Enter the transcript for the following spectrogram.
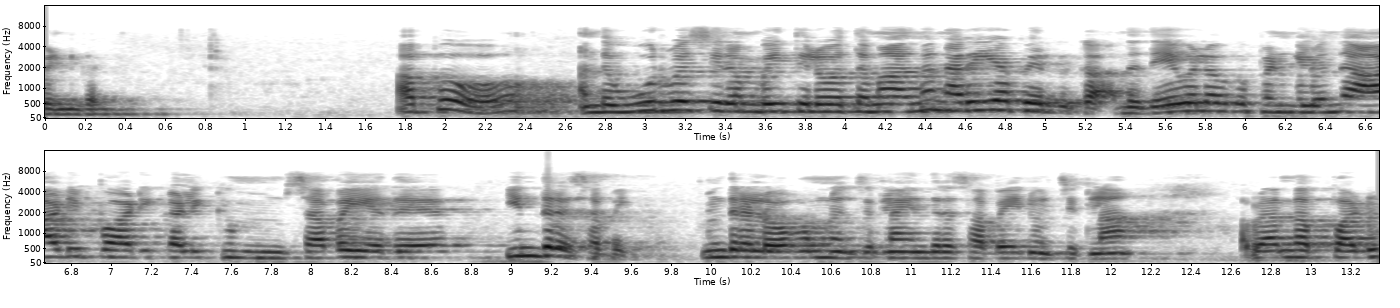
பெண்கள். அப்போது அந்த ஊர்வசி ரம்பை திலோத்தமா அது மாதிரி நிறையா பேர் இருக்கா? அந்த தேவலோக பெண்கள் வந்து ஆடிப்பாடி கழிக்கும் சபை எது? இந்திர சபை. இந்திரலோகம்னு வச்சுக்கலாம் இந்திர சபைன்னு வச்சுக்கலாம். அப்புறம் அங்கே படு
